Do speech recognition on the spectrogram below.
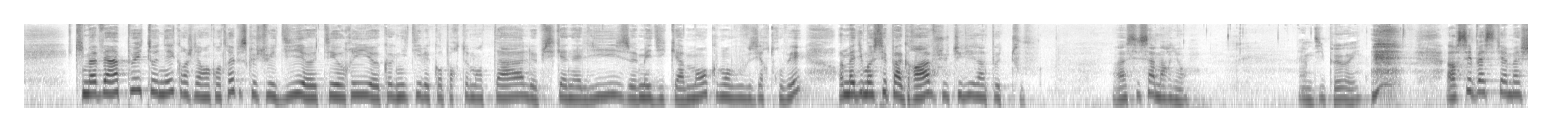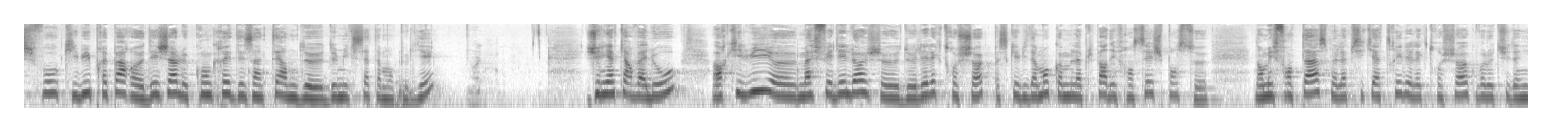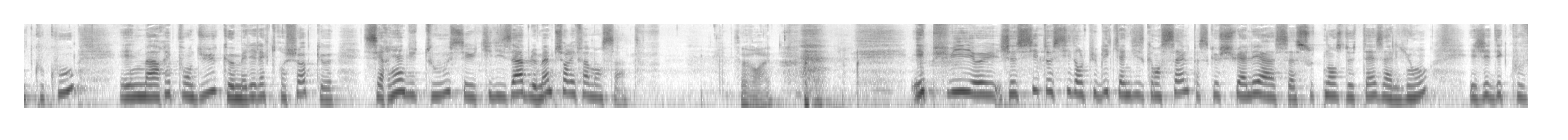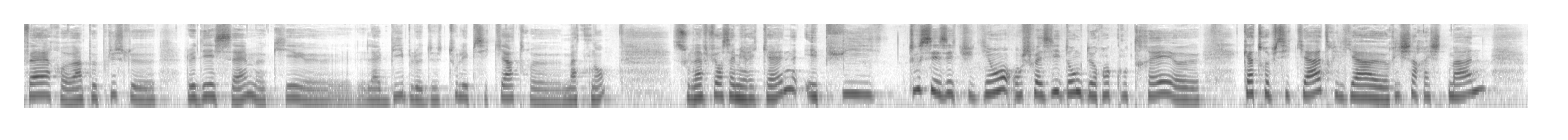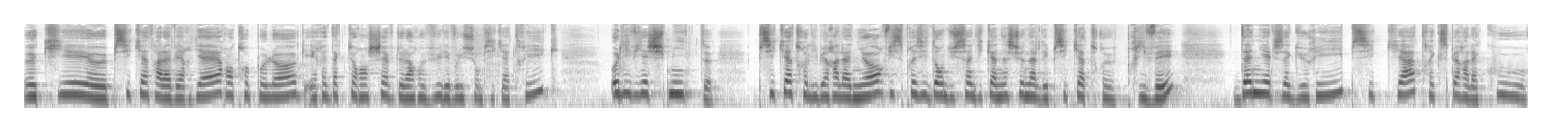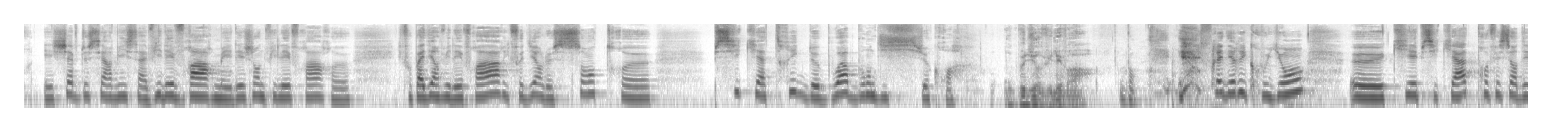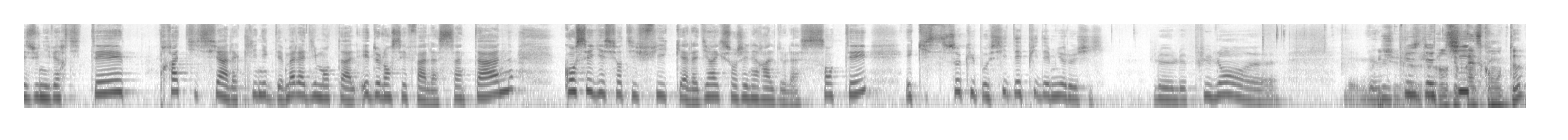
qui m'avait un peu étonnée quand je l'ai rencontrée, parce que je lui ai dit euh, théorie euh, cognitive et comportementale, psychanalyse, médicaments, comment vous vous y retrouvez? Elle m'a dit, moi, c'est pas grave, j'utilise un peu de tout. C'est ça, Marion. Un petit peu, oui. Alors Sébastien Macheveau, qui lui prépare déjà le congrès des internes de 2007 à Montpellier. Julien Carvalho, alors qui lui euh, m'a fait l'éloge de l'électrochoc, parce qu'évidemment, comme la plupart des Français, je pense euh, dans mes fantasmes, la psychiatrie, l'électrochoc vole au-dessus d'un nid de coucou. Et il m'a répondu que mais l'électrochoc, euh, c'est rien du tout, c'est utilisable même sur les femmes enceintes. C'est vrai. Et puis, euh, je cite aussi dans le public Yanis Gancel, parce que je suis allée à sa soutenance de thèse à Lyon, et j'ai découvert euh, un peu plus le, le DSM, qui est euh, la Bible de tous les psychiatres maintenant, sous l'influence américaine. Et puis, tous ces étudiants ont choisi donc de rencontrer quatre psychiatres. Il y a Richard Rechtman, qui est psychiatre à la Verrière, anthropologue et rédacteur en chef de la revue L'évolution psychiatrique. Olivier Schmitt, psychiatre libéral à Niort, vice-président du syndicat national des psychiatres privés. Daniel Zaguri, psychiatre, expert à la Cour et chef de service à Villévrard, mais les gens de Villévrard, euh, il faut pas dire Villévrard, il faut dire le centre euh, psychiatrique de Bois-Bondy, je crois. On peut dire Villévrard. Bon. Frédéric Rouillon, euh, qui est psychiatre, professeur des universités, praticien à la clinique des maladies mentales et de l'encéphale à Sainte-Anne, conseiller scientifique à la Direction générale de la santé et qui s'occupe aussi d'épidémiologie. Le, plus long, euh, le, plus de titres. presque honteux.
